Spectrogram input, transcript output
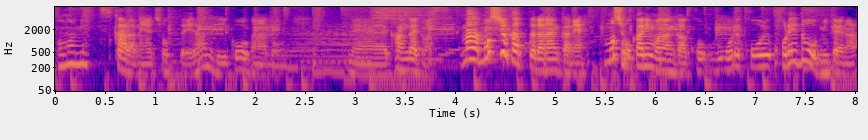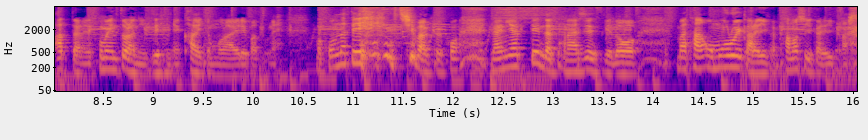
この3つからね、ちょっと選んでいこうかなと、ね、考えてます。まあ、もしよかったらなんかね、もし他にもなんか、こ俺これ、これどうみたいなのあったらね、コメント欄にぜひね、書いてもらえればとね。まあ、こんな低 YouTuber がこ何やってんだって話ですけど、まあ、た、おもろいからいいかな、楽しいからいいかな。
